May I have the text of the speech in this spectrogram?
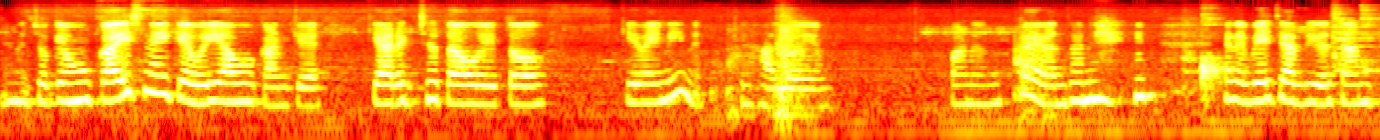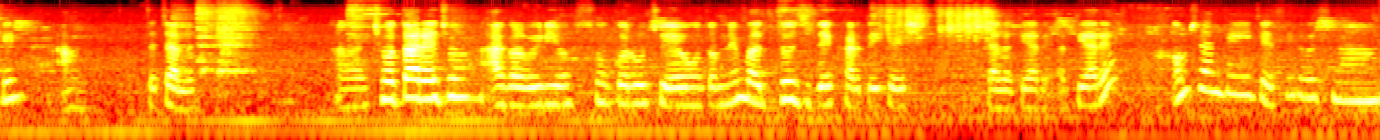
એને જોકે હું કહીશ નહીં કે વહી આવો, કારણ કે ક્યારેક જતા હોય તો કહેવાય નહીં ને કે હાલો એમ. પણ કાંઈ વાંધો નહીં. એને બે ચાર દિવસ આમ કે, આમ, તો ચાલો. જોતા રહેજો આગળ વીડિયો. શું કરું છું એ હું તમને બધું જ દેખાડતી જઈશ. ચાલો ત્યારે, અત્યારે. ઓમ શાંતિ. જય શ્રી કૃષ્ણ.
